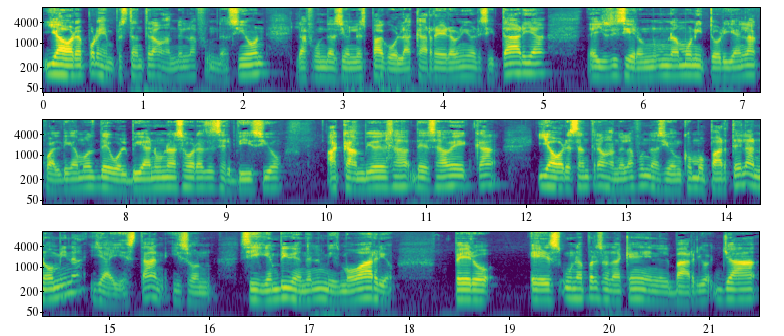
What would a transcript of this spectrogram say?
y ahora, por ejemplo, están trabajando en la fundación, la fundación les pagó la carrera universitaria, ellos hicieron una monitoría en la cual, digamos, devolvían unas horas de servicio a cambio de esa, de esa beca y ahora están trabajando en la fundación como parte de la nómina y ahí están y son siguen viviendo en el mismo barrio, pero es una persona que en el barrio ya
